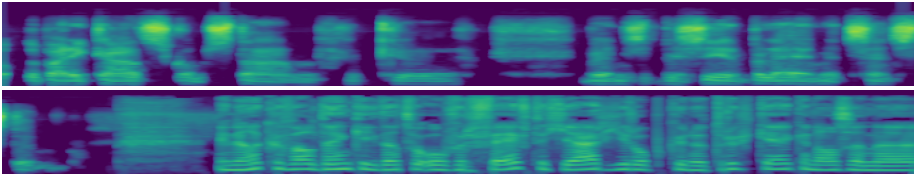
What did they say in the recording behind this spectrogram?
op de barricades komt staan. Ik uh, ben, zeer blij met zijn stem. In elk geval denk ik dat we over 50 jaar hierop kunnen terugkijken als een uh,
